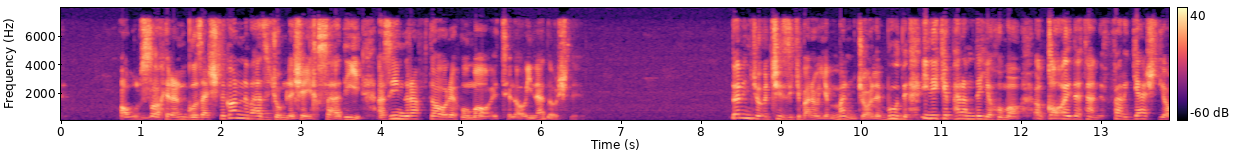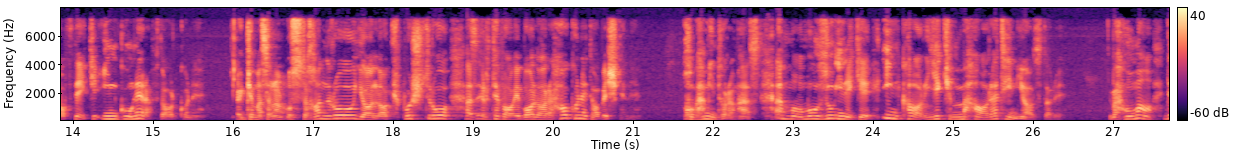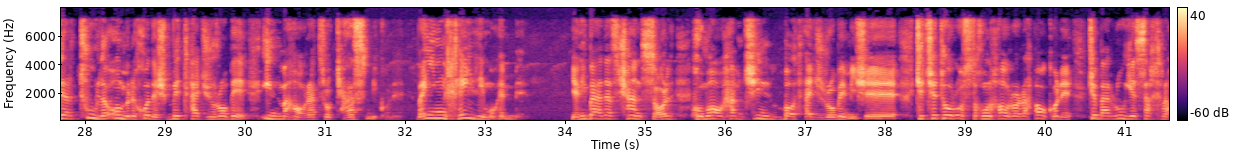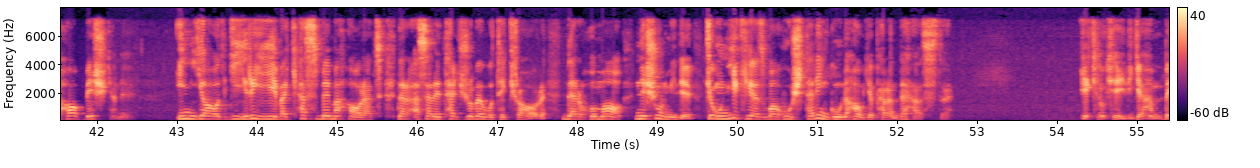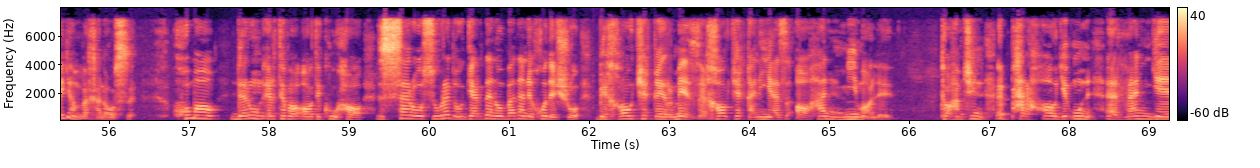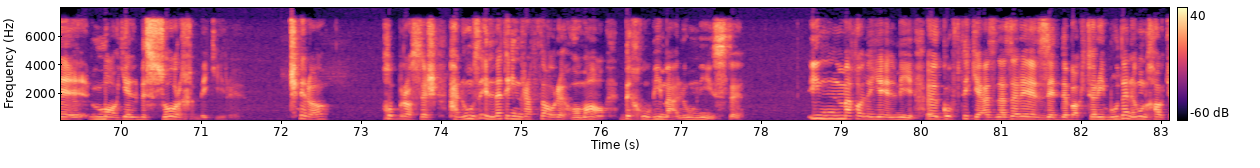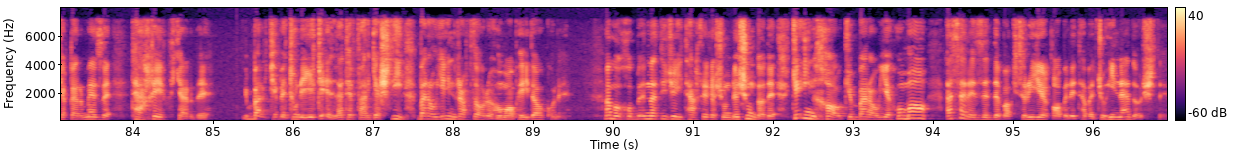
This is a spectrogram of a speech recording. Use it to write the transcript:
او ظاهرا گذشتگان و از جمله شیخ سعدی از این رفتار هما اطلاعی نداشته. در اینجا چیزی که برای من جالب بود اینه که پرنده هما قاعدتا فرگشت یافته که این گونه رفتار کنه. که مثلا استخوان رو یا لاک پشت رو از ارتفاع بالا رها کنه تا بشکنه. خب همینطور هم هست. اما موضوع اینه که این کار یک مهارتی نیاز داره. و هما در طول عمر خودش به تجربه این مهارت رو کسب می‌کنه. و این خیلی مهمه. یعنی بعد از چند سال هما همچین با تجربه میشه که چطور استخونها رو رها کنه که بر روی صخره ها بشکنه. این یادگیری و کسب مهارت در اثر تجربه و تکرار در هما نشون میده که اون یکی از باهوشترین گونه های پرنده هست. یک نکته دیگه هم بگم و خلاص هما در اون ارتفاعات کوه سر و صورت و گردن و بدن خودش رو به خاک قرمز خاک غنی از آهن میماله. تا همچین پرهای اون رنگ مایل به سرخ بگیره. چرا؟ خب راستش هنوز علت این رفتار هما به خوبی معلوم نیست. این مقاله علمی گفته که از نظر ضد باکتری بودن اون خاک قرمز تحقیق کرده. بلکه بتونه یک علت فرگشتی برای این رفتار هما پیدا کنه. اما خب نتیجه تحقیقشون نشون داده که این خاک برای هما اثر ضد باکتری قابل توجهی نداشته.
